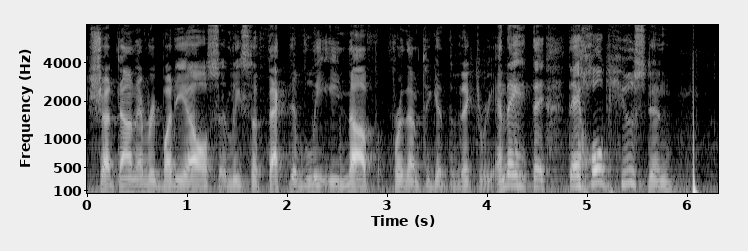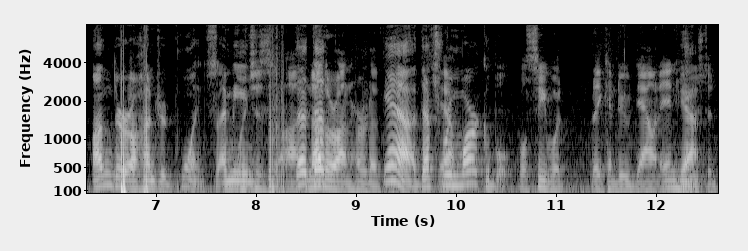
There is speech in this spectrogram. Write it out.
shut down everybody else, at least effectively enough for them to get the victory. And they, they, they hold Houston under 100 points. I mean, Which is that- that- another unheard of thing. Yeah, that's Yeah. remarkable. We'll see what they can do down in Yeah. Houston.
